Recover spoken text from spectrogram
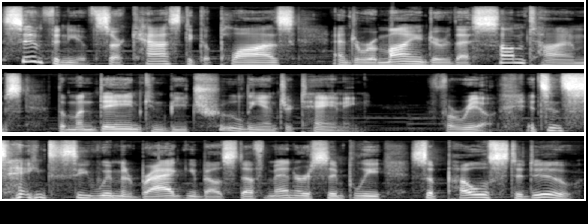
symphony of sarcastic applause, and a reminder that sometimes the mundane can be truly entertaining. For real, it's insane to see women bragging about stuff men are simply supposed to do.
